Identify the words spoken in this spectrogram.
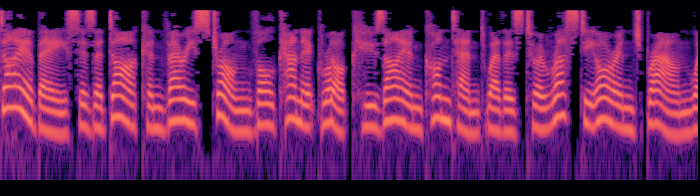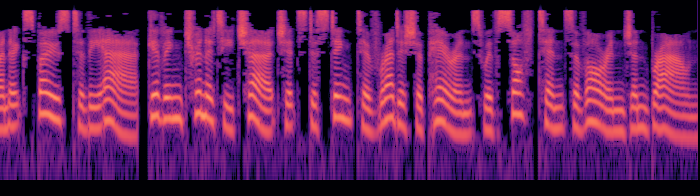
Diabase is a dark and very strong volcanic rock whose iron content weathers to a rusty orange-brown when exposed to the air, giving Trinity Church its distinctive reddish appearance with soft tints of orange and brown.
